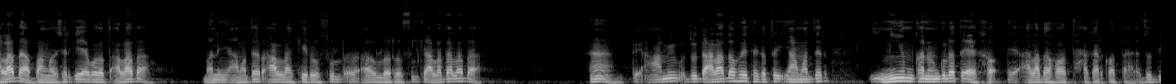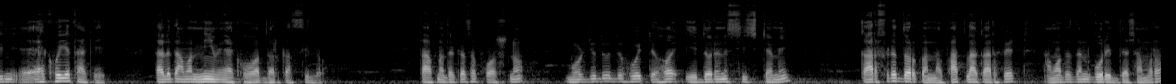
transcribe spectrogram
আলাদা? বাংলাদেশের কি আবাদত আলাদা? মানে আমাদের আল্লাহ কি রসুল, আল্লাহ রসুল কি আলাদা আলাদা? হ্যাঁ তো আমি যদি আলাদা হয়ে থাকে তো আমাদের নিয়ম কানুনগুলো তো এক আলাদা হওয়া থাকার কথা। যদি এক হয়ে থাকে, তাহলে তো আমার নিয়ম এক হওয়ার দরকার ছিল। তা আপনাদের কাছে প্রশ্ন, মসজিদ যদি হইতে হয়, এই ধরনের সিস্টেমে কার্পেটের দরকার না, পাতলা কার্পেট। আমাদের যেন গরিব দেশ আমরা,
